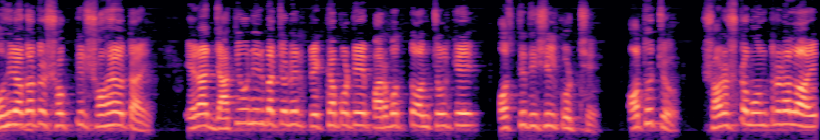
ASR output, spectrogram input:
বহিরাগত শক্তির সহায়তায় এরা জাতীয় নির্বাচনের প্রেক্ষাপটে পার্বত্য অঞ্চলকে অস্থিতিশীল করছে। অথচ স্বরাষ্ট্র মন্ত্রণালয়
